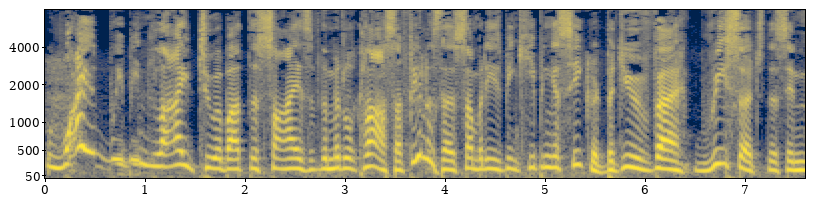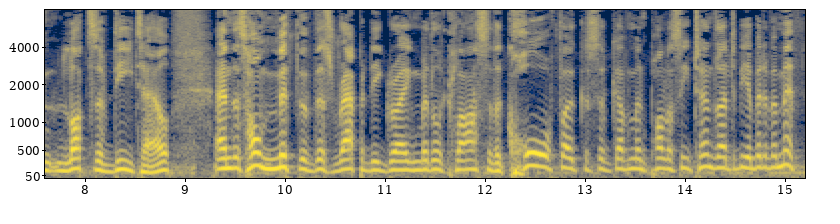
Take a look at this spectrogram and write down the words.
why have we been lied to about the size of the middle class? I feel as though somebody's been keeping a secret, but you've uh, researched this in lots of detail, and this whole myth of this rapidly growing middle class, the core focus of government policy, turns out to be a bit of a myth.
